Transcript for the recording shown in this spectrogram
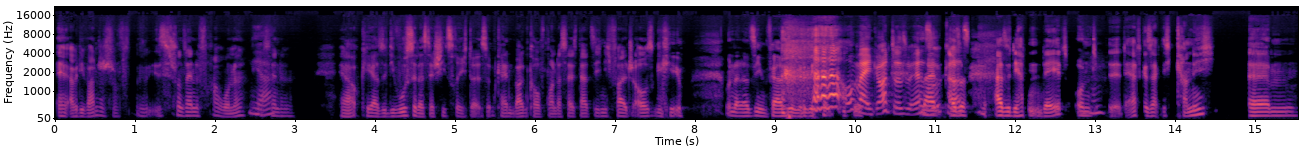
Äh, aber die waren doch schon, ist schon seine Frau, ne? Ja. Seine, ja, okay, also die wusste, dass der Schiedsrichter ist und kein Bankkaufmann. Das heißt, er hat sich nicht falsch ausgegeben. Und dann hat sie im Fernsehen gesehen. oh mein Gott, das wäre so Nein, krass. also, also die hatten ein Date und Mhm. äh, der hat gesagt, ich kann nicht, ähm,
